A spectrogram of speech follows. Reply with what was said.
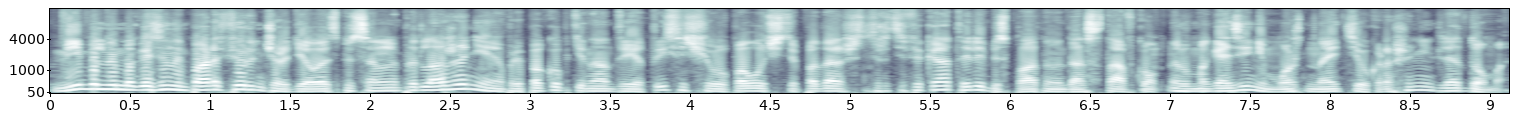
Мебельный магазин Empire Furniture делает специальное предложение. При покупке на 2000 вы получите подарочный сертификат или бесплатную доставку. В магазине можно найти украшения для дома,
